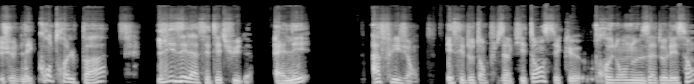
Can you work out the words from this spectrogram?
je ne les contrôle pas. Lisez-la cette étude. Elle est affligeante. Et c'est d'autant plus inquiétant, c'est que prenons nos adolescents,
